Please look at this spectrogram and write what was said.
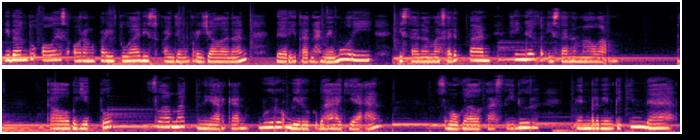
dibantu oleh seorang peritua di sepanjang perjalanan dari tanah memori, istana masa depan, hingga ke istana malam. Kalau begitu, selamat mendengarkan burung biru kebahagiaan. Semoga lekas tidur dan bermimpi indah.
